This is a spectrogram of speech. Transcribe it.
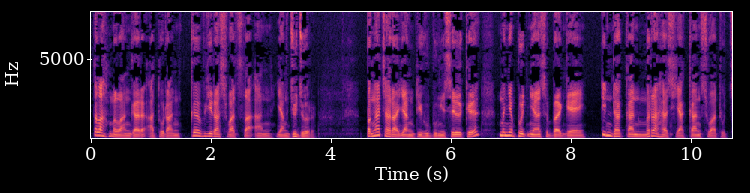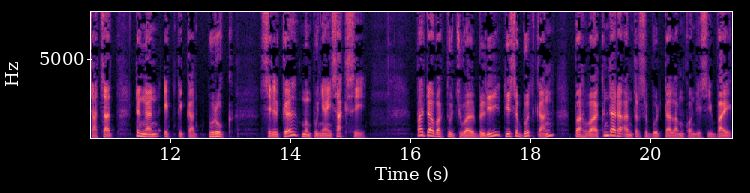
telah melanggar aturan kewiraswastaan yang jujur. Pengacara yang dihubungi Silke menyebutnya sebagai tindakan merahasiakan suatu cacat dengan iktikat buruk. Silke mempunyai saksi. Pada waktu jual beli disebutkan bahwa kendaraan tersebut dalam kondisi baik.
